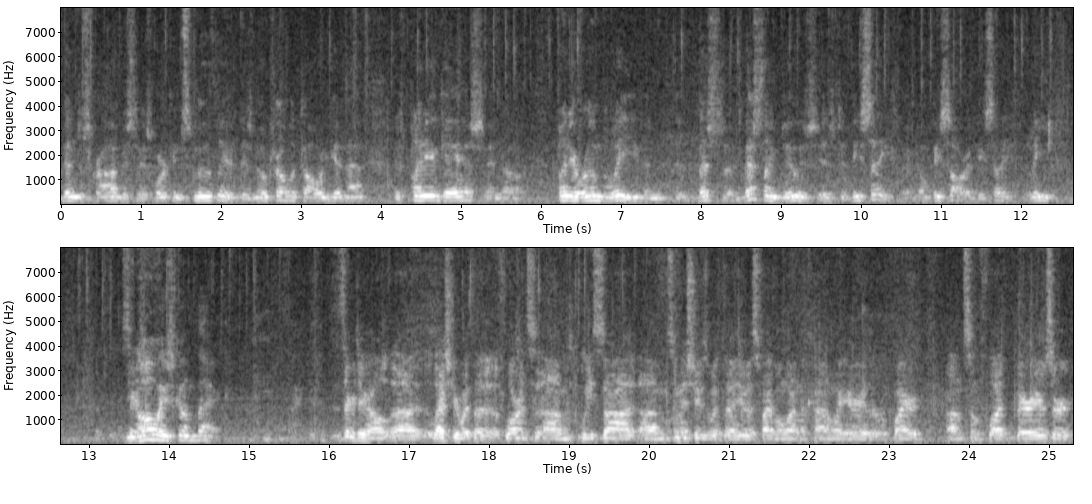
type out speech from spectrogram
been described, it's, it's working smoothly, there's no trouble at all in getting out. There's plenty of gas and, uh, plenty of room to leave, and the best, the best thing to do is, is to be safe. Don't be sorry, be safe, leave. You can always come back. Secretary Hall, uh, last year with uh, Florence, um, we saw um, some issues with uh, US 501 in the Conway area that required um, some flood barriers. Are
